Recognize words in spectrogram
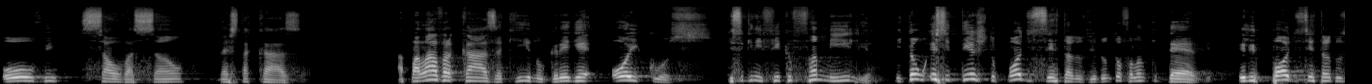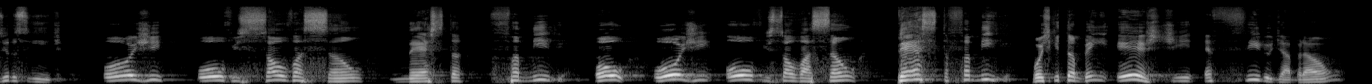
houve salvação nesta casa. A palavra casa aqui no grego é oikos, que significa família. Então, esse texto pode ser traduzido, não estou falando que deve, ele pode ser traduzido o seguinte: hoje houve salvação nesta família. Ou hoje houve salvação desta família. Pois que também este é filho de Abraão,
